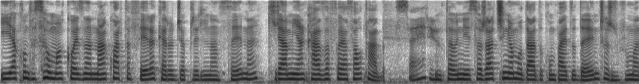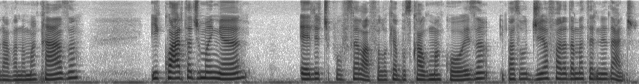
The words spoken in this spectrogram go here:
E aconteceu uma coisa na quarta-feira, que era o dia pra ele nascer, né? Que a minha casa foi assaltada. Sério? Então, nisso, eu já tinha mudado com o pai do Dante, a gente morava numa casa. E quarta de manhã, ele, tipo, sei lá, falou que ia buscar alguma coisa e passou o dia fora da maternidade.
